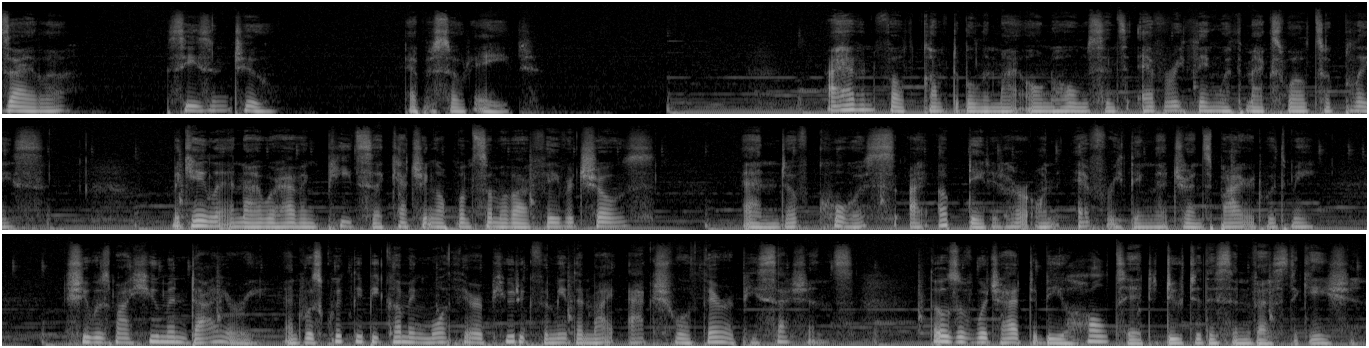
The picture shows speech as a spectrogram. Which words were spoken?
Zaila, Season 2, Episode 8. I haven't felt comfortable in my own home since everything with Maxwell took place. Michaela and I were having pizza, catching up on some of our favorite shows. And of course, I updated her on everything that transpired with me. She was my human diary and was quickly becoming more therapeutic for me than my actual therapy sessions those of which had to be halted due to this investigation.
